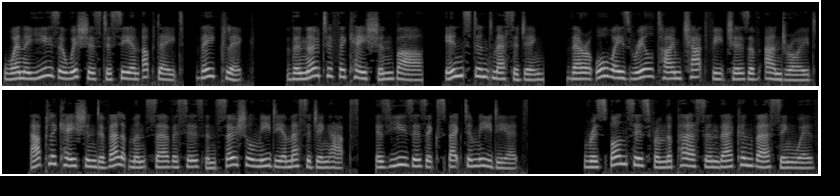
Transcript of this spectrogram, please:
When a user wishes to see an update, they click the notification bar. Instant messaging. There are always real-time chat features of Android. Application development services and social media messaging apps, as users expect immediate responses from the person they're conversing with.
